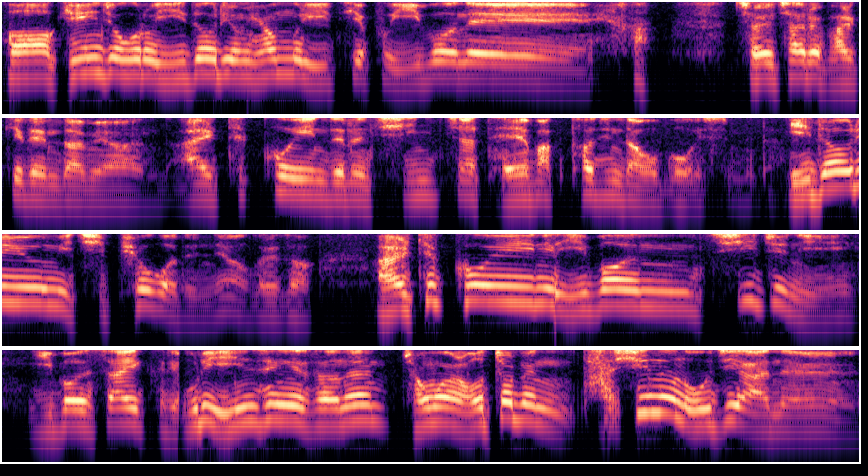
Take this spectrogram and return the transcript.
어, 개인적으로 이더리움 현물 ETF 이번에 절차를 밟게 된다면 알트코인들은 진짜 대박 터진다고 보고 있습니다. 이더리움이 지표거든요. 그래서 알트코인이 이번 시즌이 이번 사이클이 우리 인생에서는 정말 어쩌면 다시는 오지 않을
